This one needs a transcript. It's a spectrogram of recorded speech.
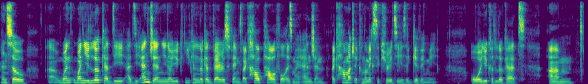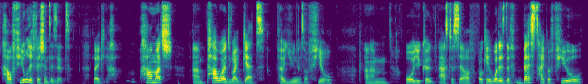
and so uh, when when you look at the at the engine, you know you you can look at various things like how powerful is my engine, like how much economic security is it giving me, or you could look at um, how fuel efficient is it, like how much um, power do I get per unit of fuel, um, or you could ask yourself, okay, what is the best type of fuel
